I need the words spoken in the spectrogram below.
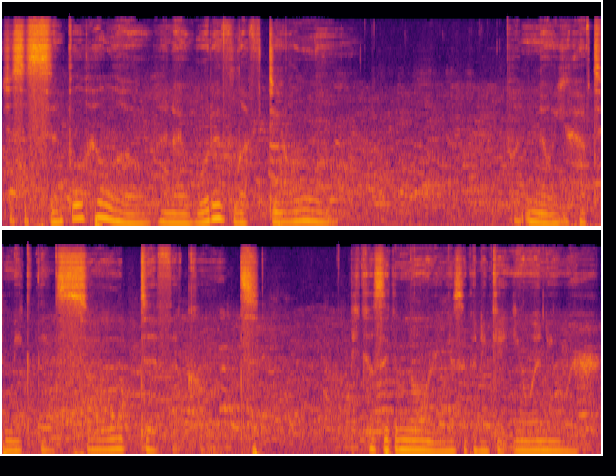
Just a simple hello, and I would have left you alone. But no, you have to make things so difficult. Because ignoring isn't gonna get you anywhere.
